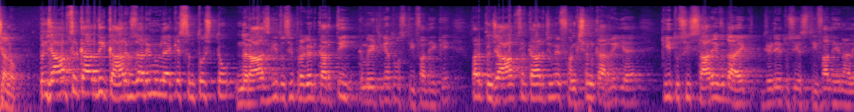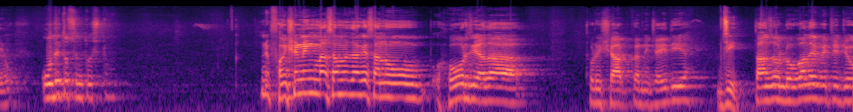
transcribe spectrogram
ਚਲੋ ਪੰਜਾਬ ਸਰਕਾਰ ਦੀ ਕਾਰਗੁਜ਼ਾਰੀ ਨੂੰ ਲੈ ਕੇ ਸੰਤੁਸ਼ਟ ਹੋ ਨਾਰਾਜ਼ਗੀ ਤੁਸੀਂ ਪ੍ਰਗਟ ਕਰਤੀ ਕਮੇਟੀਆਂ ਤੋਂ ਅਸਤੀਫਾ ਦੇ ਕੇ ਪਰ ਪੰਜਾਬ ਸਰਕਾਰ ਜਿਵੇਂ ਫੰਕਸ਼ਨ ਕਰ ਰਹੀ ਹੈ ਕੀ ਤੁਸੀਂ ਸਾਰੇ ਵਿਧਾਇਕ ਜਿਹੜੇ ਤੁਸੀਂ ਅਸਤੀਫਾ ਦੇਣ ਵਾਲੇ ਹੋ ਉਹਦੇ ਤੋਂ ਸੰਤੁਸ਼ਟ ਹੋ? ਨਹੀਂ ਫੰਕਸ਼ਨਿੰਗ ਮੈਂ ਸਮਝਦਾ ਕਿ ਸਾਨੂੰ ਹੋਰ ਜ਼ਿਆਦਾ ਥੋੜੀ ਸ਼ਾਰਪ ਕਰਨੀ ਚਾਹੀਦੀ ਹੈ। ਜੀ। ਤਾਂ ਜੋ ਲੋਕਾਂ ਦੇ ਵਿੱਚ ਜੋ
